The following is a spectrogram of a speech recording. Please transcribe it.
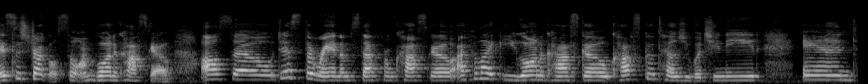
It's a struggle, so I'm going to Costco. Also, just the random stuff from Costco. I feel like you go on to Costco, Costco tells you what you need, and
